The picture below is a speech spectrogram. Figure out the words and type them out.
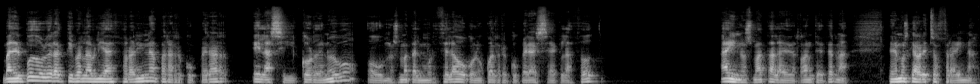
Vale, puedo volver a activar la habilidad de Zoralina para recuperar el Asilcor de nuevo, o nos mata el murciélago, con lo cual recupera ese aclazot. Ah, y nos mata la errante eterna. Tenemos que haber hecho Zoralina.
